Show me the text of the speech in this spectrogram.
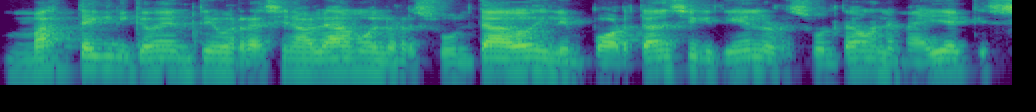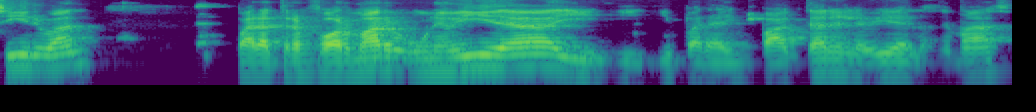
más técnicamente, recién hablábamos de los resultados y la importancia que tienen los resultados en la medida que sirvan para transformar una vida y, para impactar en la vida de los demás.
